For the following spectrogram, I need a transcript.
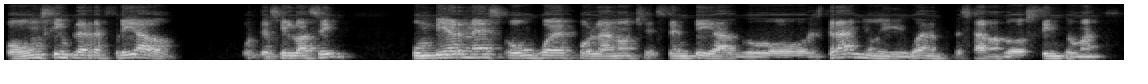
o un simple resfriado, por decirlo así. Un viernes o un jueves por la noche sentí algo extraño y bueno, empezaron los síntomas,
